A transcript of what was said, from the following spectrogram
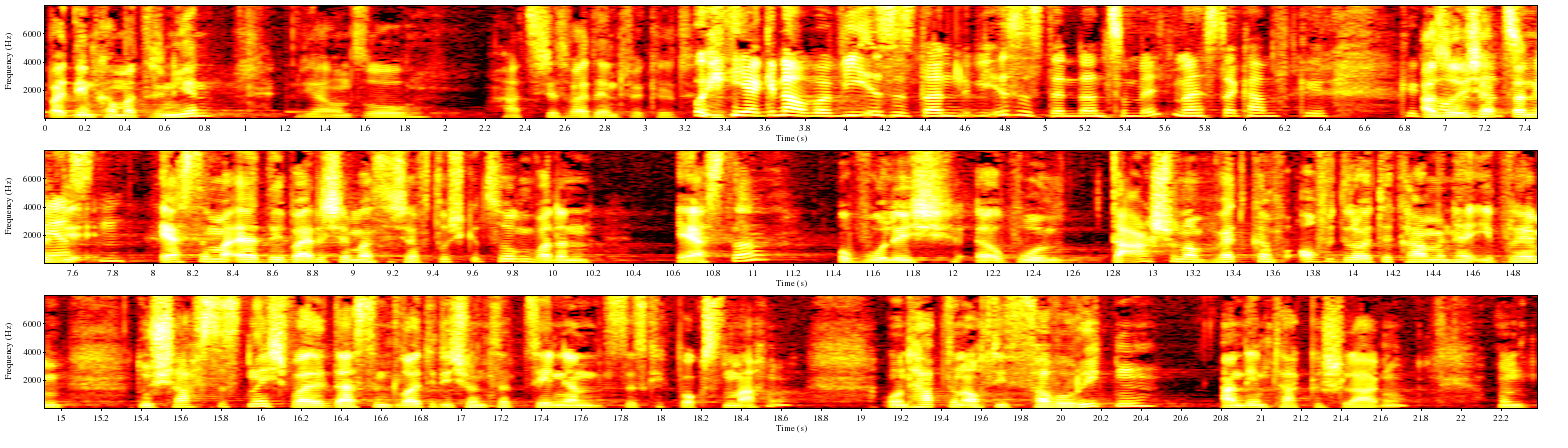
bei dem kann man trainieren. Ja, und so hat sich das weiterentwickelt. Oh, ja, genau, aber wie ist es dann, wie ist es denn dann zum Weltmeisterkampf ge gekommen? Also ich habe dann, dann die erste Mal äh, die bayerische Meisterschaft durchgezogen, war dann Erster obwohl ich, äh, obwohl da schon am Wettkampf auch wieder Leute kamen, Herr Ibrahim, du schaffst es nicht, weil das sind Leute, die schon seit zehn Jahren das Kickboxen machen und habe dann auch die Favoriten an dem Tag geschlagen. Und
